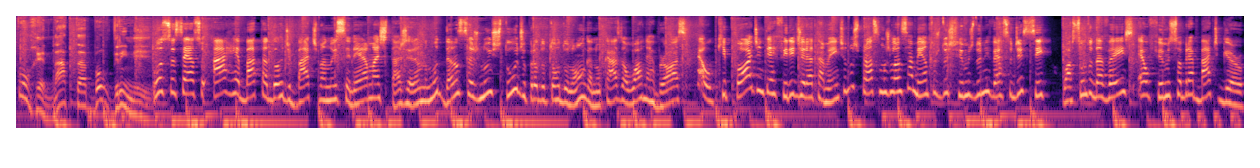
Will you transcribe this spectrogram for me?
com Renata Boldrini. O sucesso arrebatador de Batman nos cinemas está gerando mudanças no estúdio produtor do longa, no caso a Warner Bros., é o que pode interferir diretamente nos próximos lançamentos dos filmes do universo DC. O assunto da vez é o filme sobre a Batgirl,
